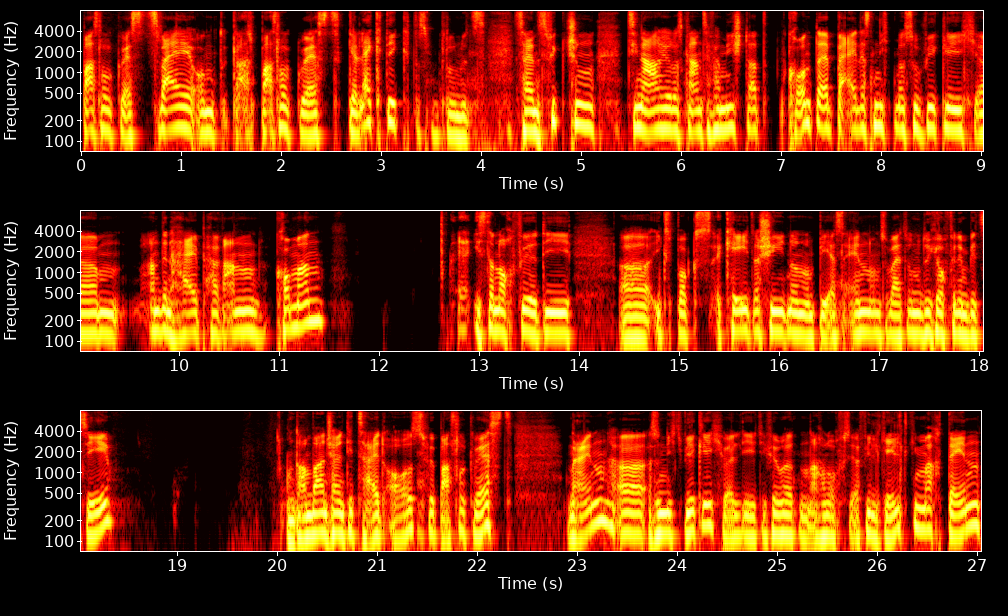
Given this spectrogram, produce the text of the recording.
Puzzle Quest 2 und Puzzle Quest Galactic, das mit Science-Fiction-Szenario das Ganze vermischt hat. Konnte beides nicht mehr so wirklich ähm, an den Hype herankommen ist dann auch für die äh, Xbox Arcade erschienen und PSN und so weiter und natürlich auch für den PC. Und dann war anscheinend die Zeit aus für Puzzle Quest. Nein, äh, also nicht wirklich, weil die, die Firma hat nachher noch sehr viel Geld gemacht, denn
